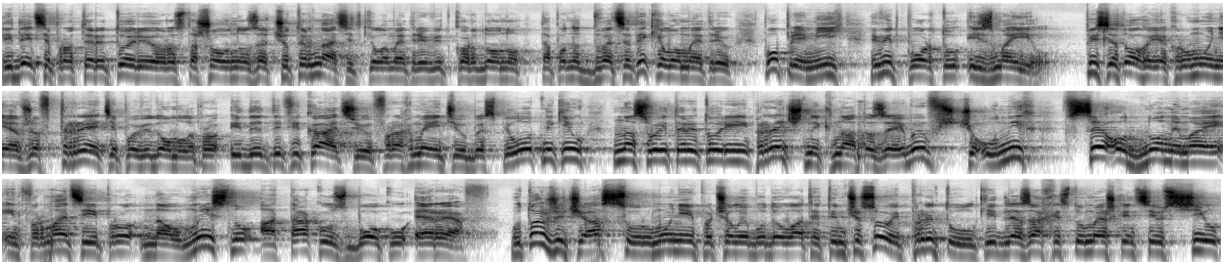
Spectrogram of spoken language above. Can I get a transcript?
Йдеться про територію, розташовану за 14 кілометрів від кордону та понад 20 кілометрів по прямій від порту Ізмаїл. Після того, як Румунія вже втретє повідомила про ідентифікацію фрагментів безпілотників на своїй території, речник НАТО заявив, що у них все одно немає інформації про навмисну атаку з боку РФ. У той же час у Румунії почали будувати тимчасові притулки для захисту мешканців сіл,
